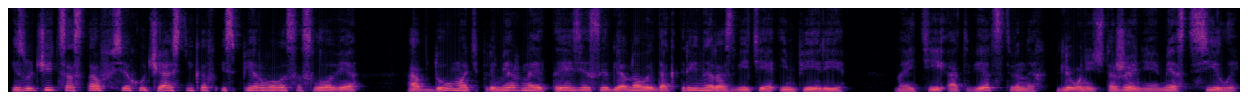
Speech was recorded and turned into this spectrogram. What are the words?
изучить состав всех участников из первого сословия, обдумать примерные тезисы для новой доктрины развития империи, найти ответственных для уничтожения мест силы,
